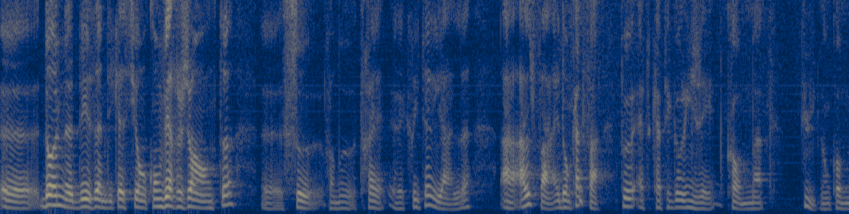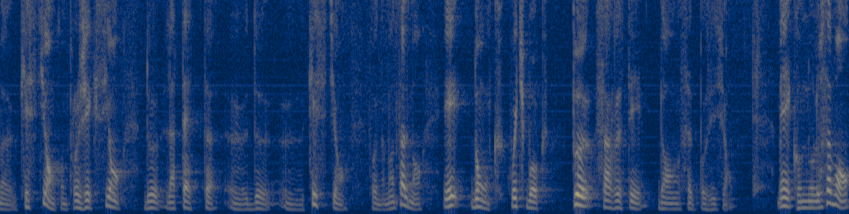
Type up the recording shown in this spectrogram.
euh, donne des indications convergentes, euh, ce fameux trait euh, critérial, à alpha, et donc alpha peut être catégorisé comme Q, donc comme question, comme projection de la tête de question fondamentalement, et donc which book peut s'arrêter dans cette position. Mais comme nous le savons,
